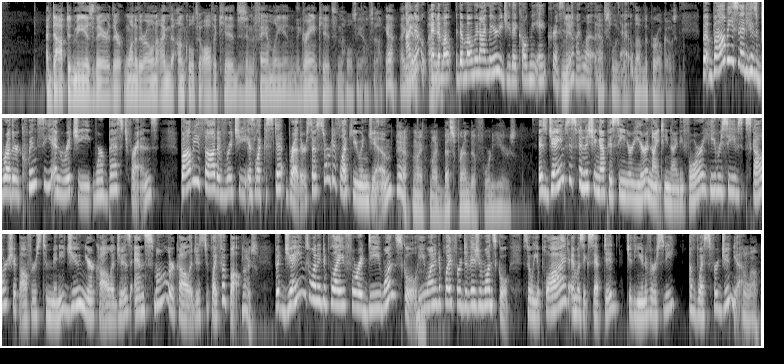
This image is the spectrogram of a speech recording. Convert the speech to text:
adopted me as their their one of their own. I'm the uncle to all the kids in the family and the grandkids and the whole deal. So yeah, I, I get know. It. I and the mo- the moment I married you, they called me Aunt Kris, which I love. Absolutely, So. love the Perocos. But Bobby said his brother Quincy and Ritchie were best friends. Bobby thought of Ritchie as like a stepbrother, so sort of like you and Jim. Yeah, my my best friend of forty years. As James is finishing up his senior year in 1994, he receives scholarship offers to many junior colleges and smaller colleges to play football. Nice. But James wanted to play for a D1 school. He hmm. wanted to play for a Division 1 school. So he applied and was accepted to the University of West Virginia. Oh wow.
